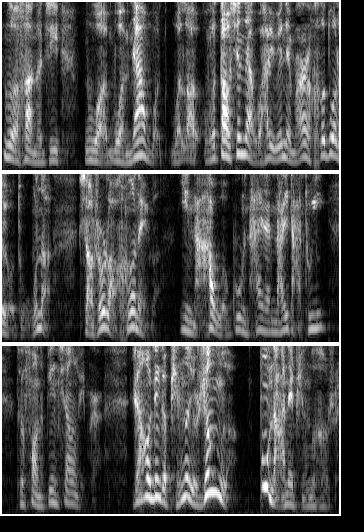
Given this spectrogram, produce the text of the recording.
饿汉子饥。我我们家我我老我到现在我还以为那玩意儿喝多了有毒呢。小时候老喝那个，一拿我姑拿一拿一大堆，就放在冰箱里边，然后那个瓶子就扔了，不拿那瓶子喝水，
